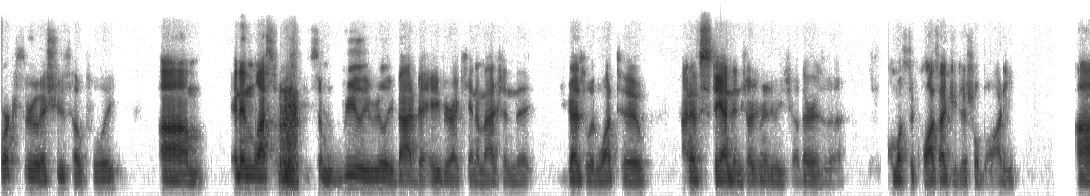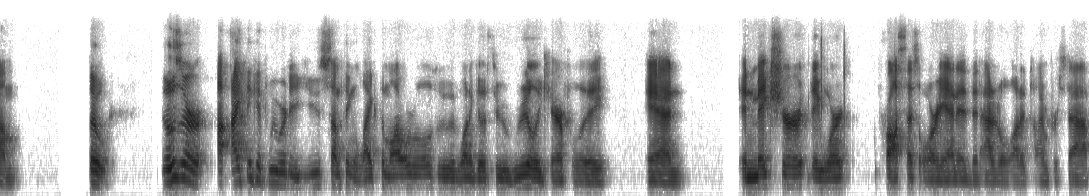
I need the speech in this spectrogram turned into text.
work through issues, hopefully. Um, and unless we see some really, really bad behavior, I can't imagine that you guys would want to kind of stand in judgment of each other as a almost a quasi judicial body. Um, so those are, I, think if we were to use something like the model rules, we would want to go through really carefully and and make sure they weren't process oriented that added a lot of time for staff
